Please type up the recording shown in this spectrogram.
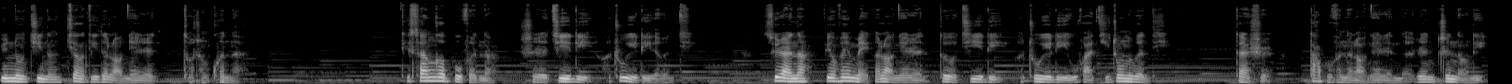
运动技能降低的老年人造成困难。第三个部分呢是记忆力和注意力的问题。虽然呢并非每个老年人都有记忆力和注意力无法集中的问题，但是大部分的老年人的认知能力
